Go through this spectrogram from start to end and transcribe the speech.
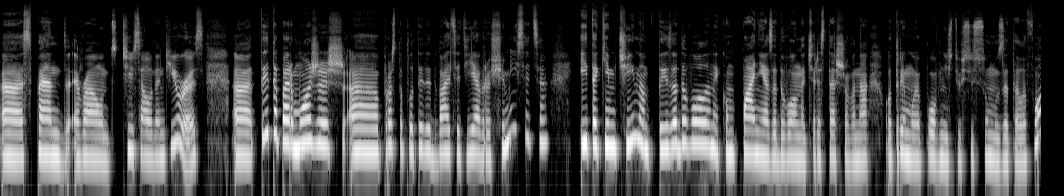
uh, spend around 2000 euros, uh, ти тепер можеш uh, просто платити 20 євро щомісяця, і таким чином ти задоволений, компанія задоволена через те, що вона отримує повністю всю суму за телефон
